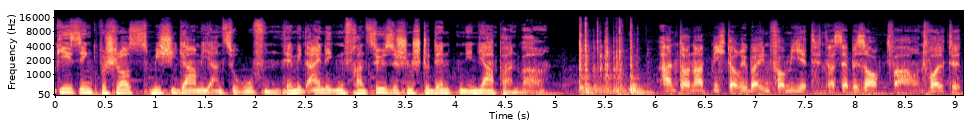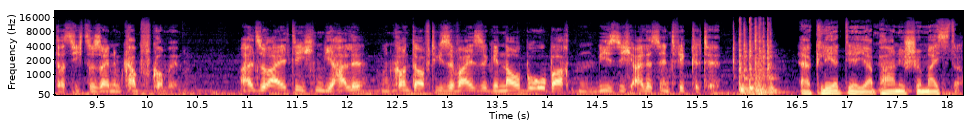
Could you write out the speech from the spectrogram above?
Giesing beschloss, Michigami anzurufen, der mit einigen französischen Studenten in Japan war. Anton hat mich darüber informiert, dass er besorgt war und wollte, dass ich zu seinem Kampf komme. Also eilte ich in die Halle und konnte auf diese Weise genau beobachten, wie sich alles entwickelte erklärt der japanische Meister.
